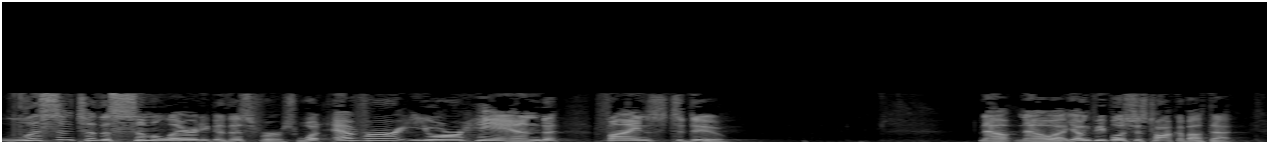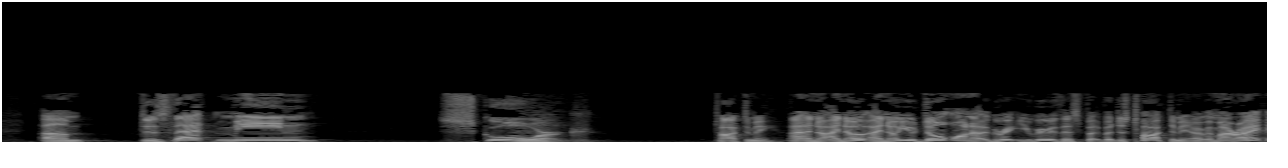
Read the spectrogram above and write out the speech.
Listen to the similarity to this verse. Whatever your hand finds to do. Now, now, uh, young people, let's just talk about that. Um, does that mean schoolwork? Talk to me. I know, I know, I know you don't want to agree, you agree with this, but, but just talk to me. Am I right?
